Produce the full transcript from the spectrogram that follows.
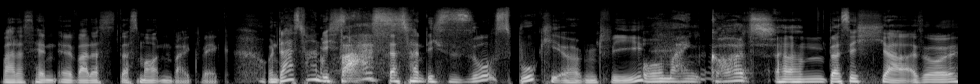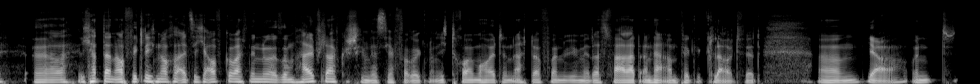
war das äh, war das das Mountainbike weg. Und das fand ich Was? das fand ich so spooky irgendwie. Oh mein Gott. Ähm, dass ich ja, also äh, ich habe dann auch wirklich noch, als ich aufgewacht bin, nur so im Halbschlaf geschrieben, das ist ja verrückt. Und ich träume heute Nacht davon, wie mir das Fahrrad an der Ampel geklaut wird. Ähm, ja, und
